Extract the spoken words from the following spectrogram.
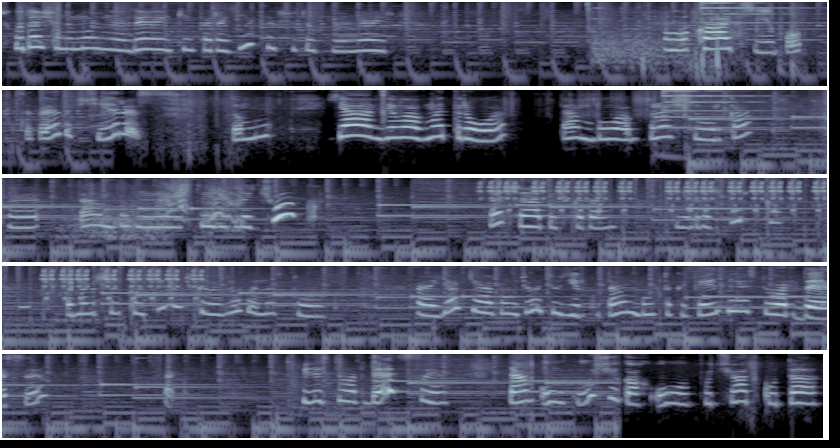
шкода, що не можна декілька разів, якщо ти обновляєш локацію по секретах ще раз. Тому я взяла в метро, там була брошурка, е, там був на рюкзачок та шапочка там. Є брошурка. Одна брошурка у сіточки, а друга на столик. Е, Як я отримала цю зірку? Там був такий кейс біля стюардеси. Так. Біля стюардеси Там у кущиках у початку та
